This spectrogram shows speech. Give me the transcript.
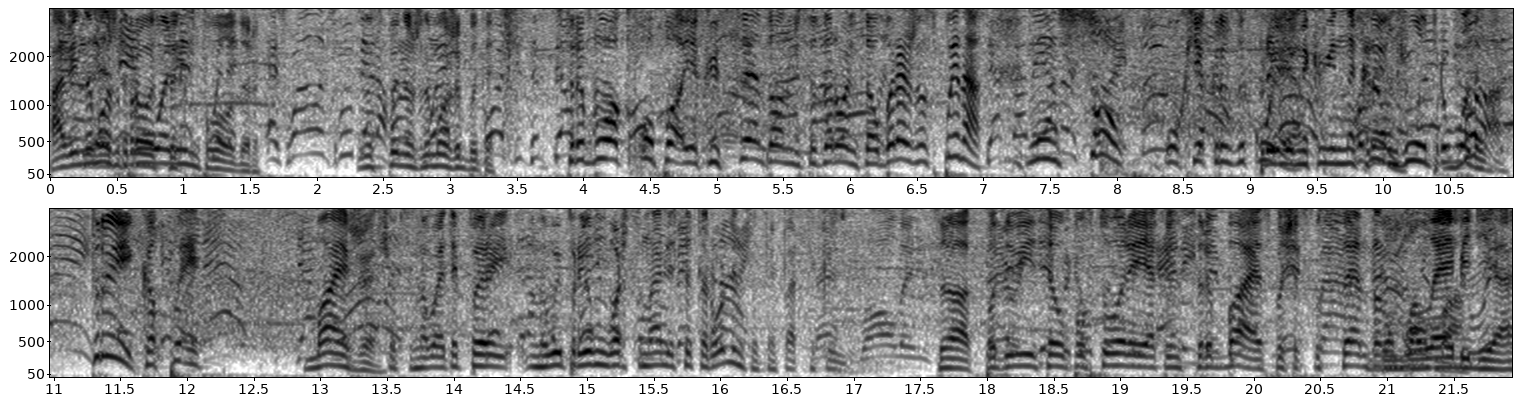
А він не може провести exploder. Ну спину ж не може бити. Стрибок, опа, який senton від Сета Ролінса, обережна спина. Moonsault. Ох, як ризикує. Прийом, як він на Crown Jewel проводив. Два, три, капець. Майже. Що це нове тепер новий прийом в арсеналі Сета Ролінса тепер такий. Так, подивіться у повторі, як він стрибає. Спочатку сентон Бомба лебідя.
